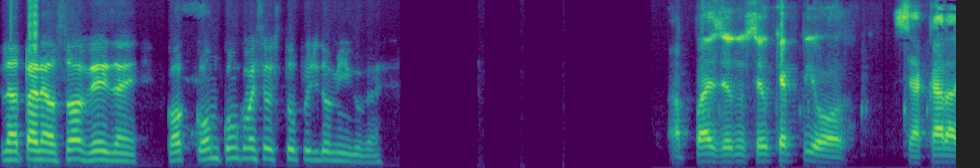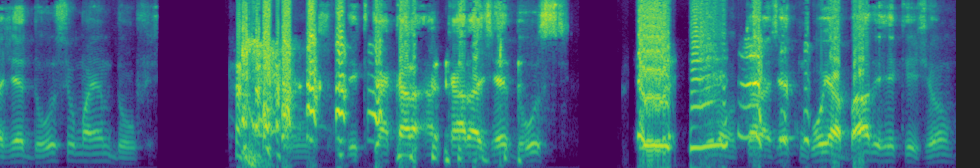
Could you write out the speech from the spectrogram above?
Natanel, sua vez aí. Qual, como, como que vai ser o estupro de domingo, velho? Rapaz, eu não sei o que é pior. Se a Carajé é doce ou Miami Dolphins. que tem a, cara, a Carajé doce. O Carajé com goiabada e requeijão.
